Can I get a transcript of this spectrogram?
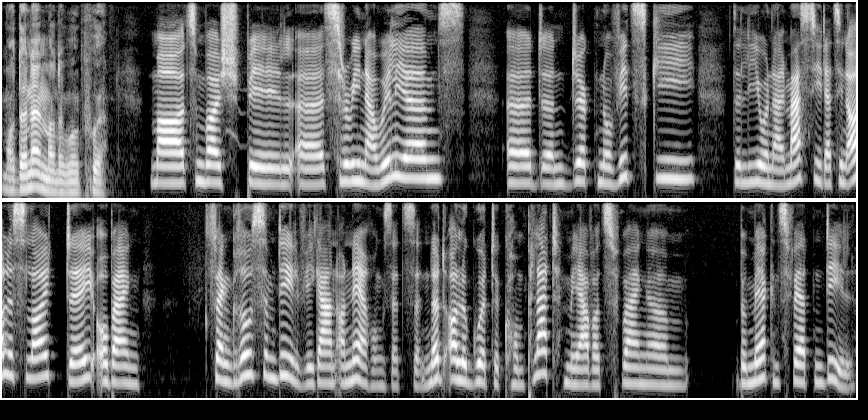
Aber dann nennen wir das mal pur. Ma zum Beispiel äh, Serena Williams, äh, den Dirk Nowitzki, de Lionel Messi, dat sind alles Leute, die op eng zu eng großem Deel vegan Ernährung setzen. Nicht alle gute komplett mehr, aber zu engem bemerkenswerten Deel.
